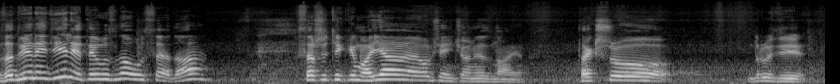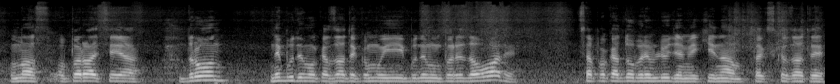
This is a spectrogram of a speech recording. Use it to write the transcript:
За дві неділі ти узнав усе, да? Все, що тільки мав. Я взагалі нічого не знаю. Так що, друзі, у нас операція дрон. Не будемо казати, кому її будемо передавати. Це поки добрим людям, які нам, так сказати,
